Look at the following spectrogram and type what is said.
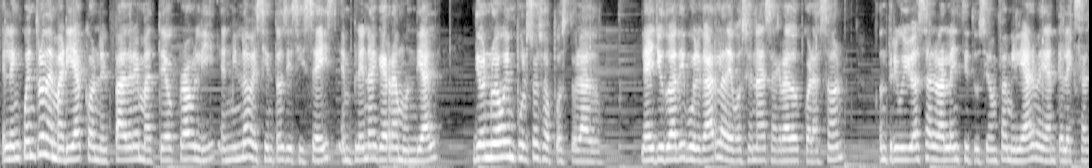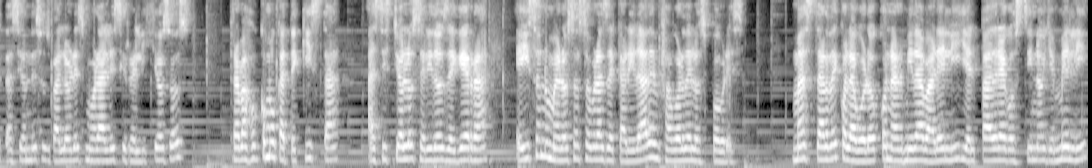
El encuentro de María con el padre Mateo Crowley en 1916, en plena guerra mundial, dio nuevo impulso a su apostolado. Le ayudó a divulgar la devoción al Sagrado Corazón, contribuyó a salvar la institución familiar mediante la exaltación de sus valores morales y religiosos, trabajó como catequista, asistió a los heridos de guerra e hizo numerosas obras de caridad en favor de los pobres. Más tarde colaboró con Armida Varelli y el padre Agostino Gemelli,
